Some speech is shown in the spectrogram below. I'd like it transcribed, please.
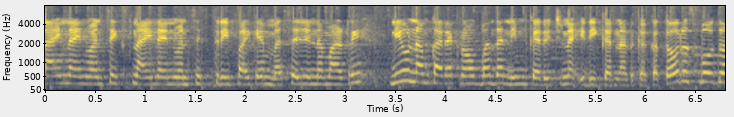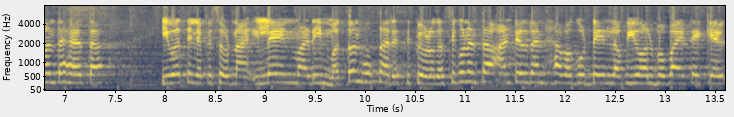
Nine nine one six nine nine one six three ಫೈವ್ಗೆ ಮೆಸೇಜನ್ನು ಮಾಡಿರಿ. ನೀವು ನಮ್ಮ ಕಾರ್ಯಕ್ರಮಕ್ಕೆ ಬಂದ ನಿಮ್ಮ ಕರಿಚಿನ ಇಡೀ ಕರ್ನಾಟಕಕ್ಕೆ ತೋರಿಸ್ಬೋದು ಅಂತ ಹೇಳ್ತಾ. ಇವತ್ತಿನ ಎಪಿಸೋಡ್ನ ಇಲ್ಲೇ ಏನು ಮಾಡಿ ಮತ್ತೊಂದು ಹೊಸ ರೆಸಿಪಿ ಒಳಗೆ ಸಿಗೋಣಂತ. Until then have a good day love you all bye take care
